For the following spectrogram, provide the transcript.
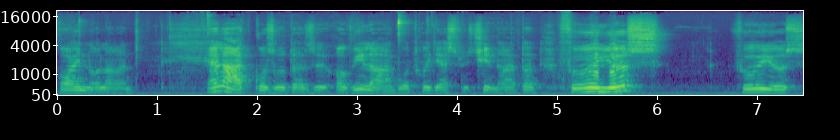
hajnalán elátkozod az, a világot, hogy ezt csináltad, följössz, följössz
